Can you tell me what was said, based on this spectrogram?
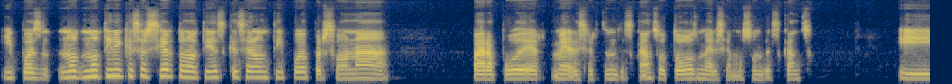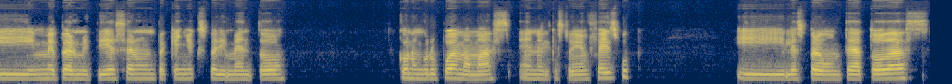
y pues no, no tiene que ser cierto, no tienes que ser un tipo de persona para poder merecerte un descanso, todos merecemos un descanso. Y me permití hacer un pequeño experimento con un grupo de mamás en el que estoy en Facebook y les pregunté a todas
